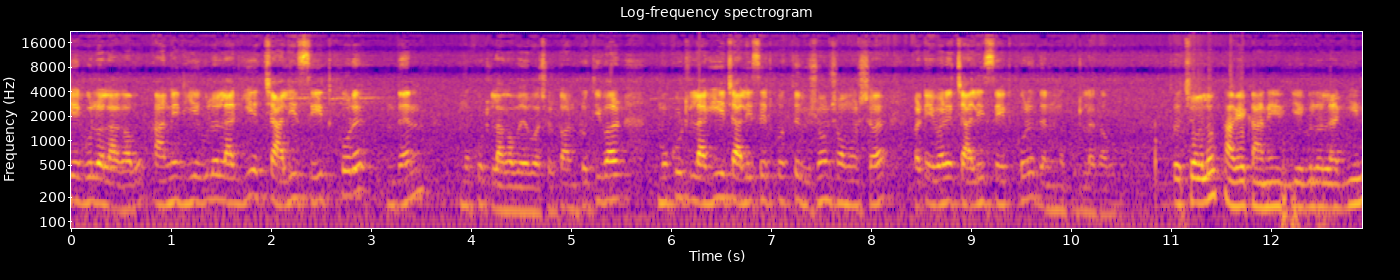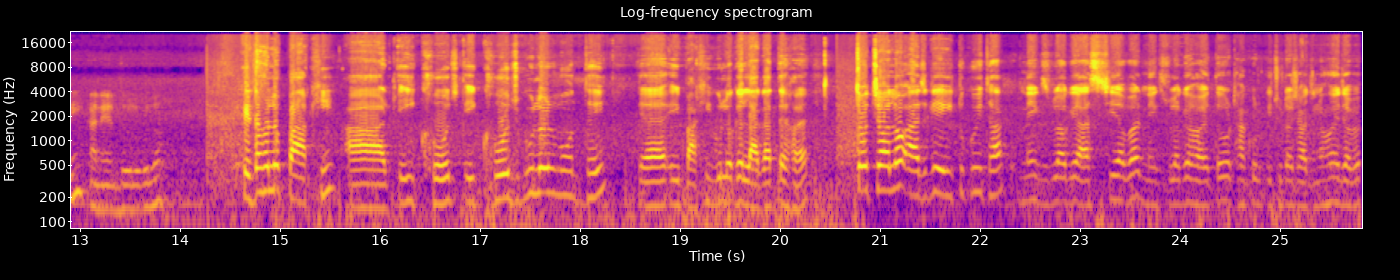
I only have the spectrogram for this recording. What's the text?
ইয়েগুলো লাগাবো। কানের ইয়েগুলো লাগিয়ে চালি সেট করে দেন মুকুট লাগাবো এবছর। কারণ প্রতিবার মুকুট লাগিয়ে চালি সেট করতে ভীষণ সমস্যা হয় বাট এবারে চালি সেট করে দেন মুকুট লাগাবো। তো চলো, আগে কানের ইয়েগুলো লাগিয়ে নিই, কানের দুলগুলো। এটা হলো পাখি আর এই খোঁজ, এই খোঁজগুলোর মধ্যেই এই পাখিগুলোকে লাগাতে হয়। তো চলো আজকে এইটুকুই থাক নেক্সট ব্লগে আসছি আবার। নেক্সট ব্লগে হয়তো ঠাকুর কিছুটা সাজানো হয়ে যাবে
